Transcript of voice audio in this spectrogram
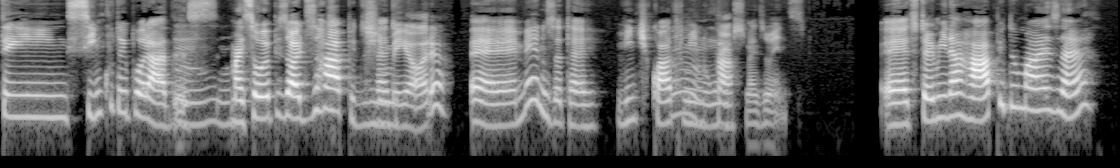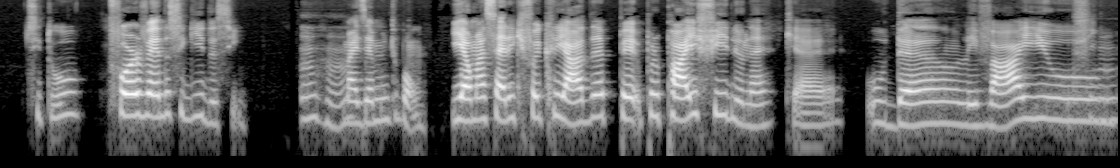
tem cinco temporadas. Hum. Mas são episódios rápidos, De né? meia hora? É, menos até. 24 Hum, tá. minutos, mais ou menos. É, tu termina rápido, mas, né? Se tu for vendo seguido, assim. Uhum. Mas é muito bom. E é uma série que foi criada por pai e filho, né? Que é o Dan Levi e o Sim.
